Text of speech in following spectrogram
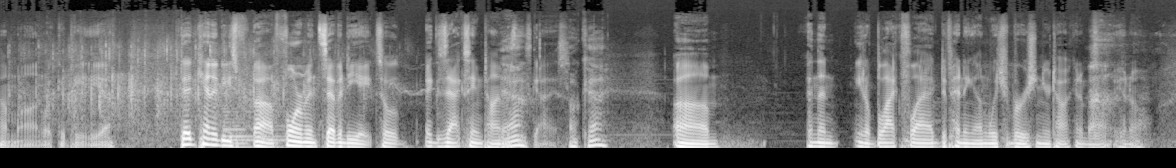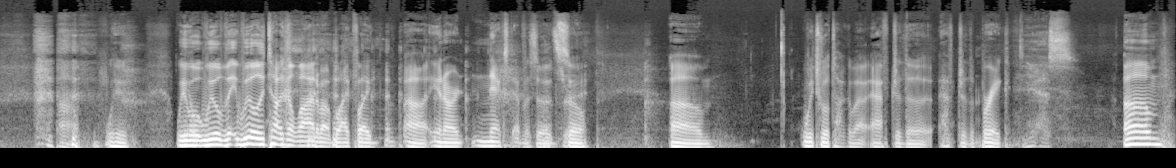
come on, Wikipedia. Dead Kennedys uh, form in '78. So exact same time Yeah. as these guys. okay um, and then you know Black Flag, depending on which version you're talking about. You know, um, we we will we'll be, we'll be talking a lot about Black Flag uh, in our next episode. That's so, um, which we'll talk about after the after the break. Yes. Um,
